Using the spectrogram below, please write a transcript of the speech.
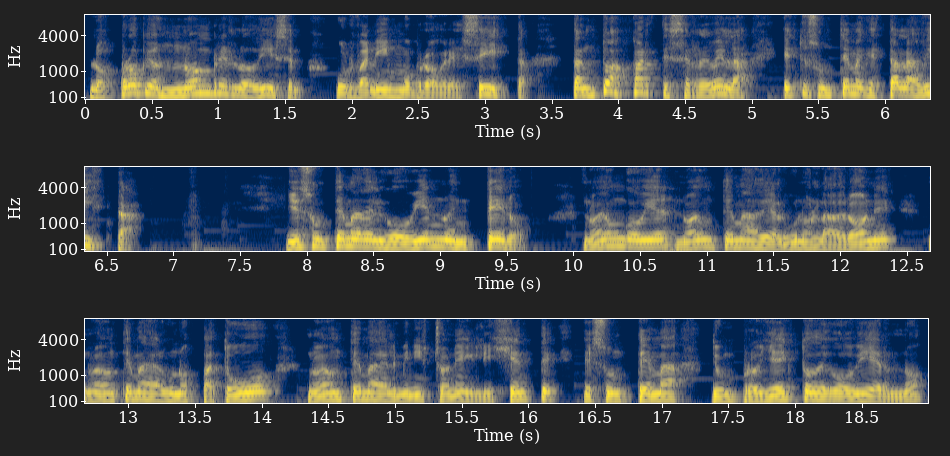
Los propios nombres lo dicen, urbanismo progresista. En todas partes se revela, esto es un tema que está a la vista. Y es un tema del gobierno entero. No es, un gobierno, no es un tema de algunos ladrones, no es un tema de algunos patúos, no es un tema del ministro negligente, es un tema de un proyecto de gobierno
